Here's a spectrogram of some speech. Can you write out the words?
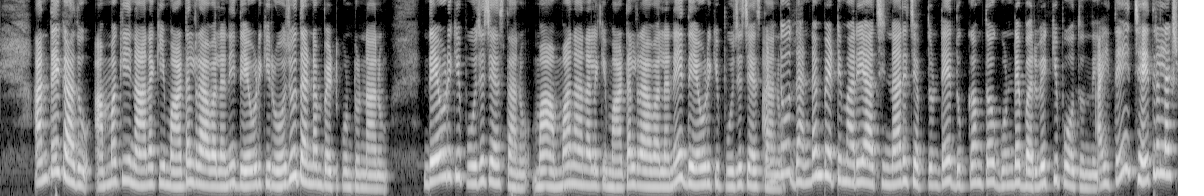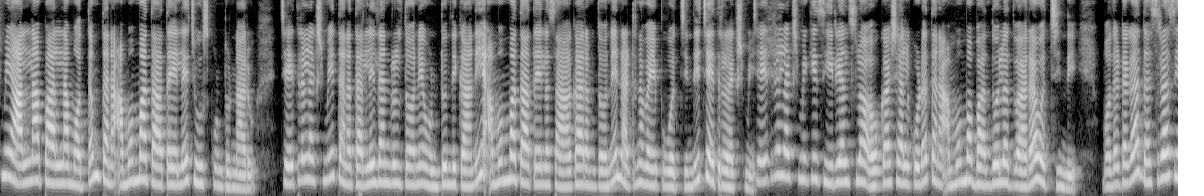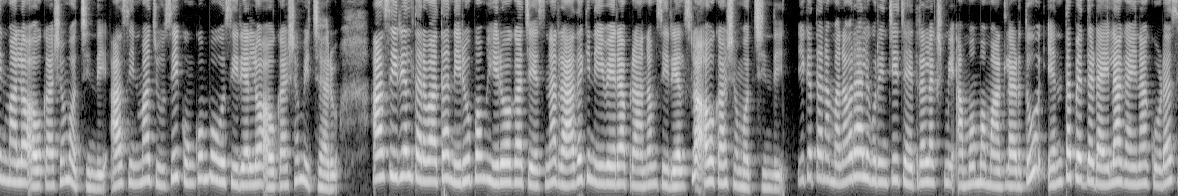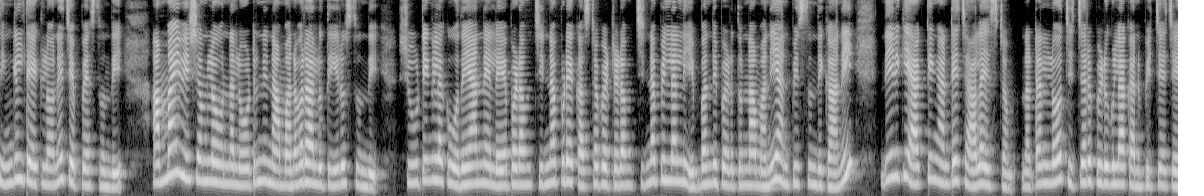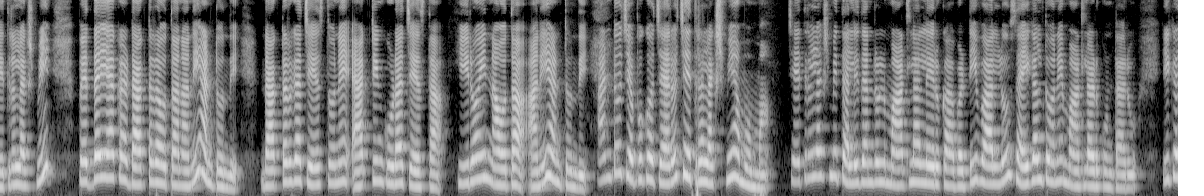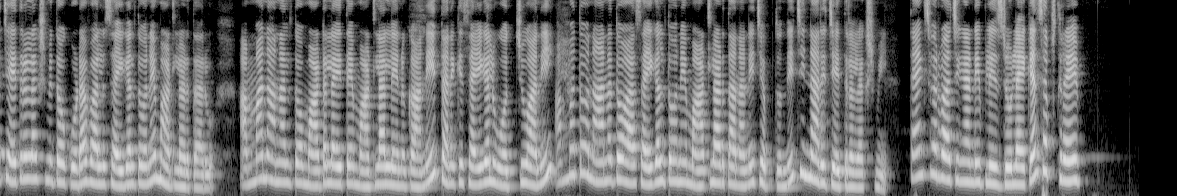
అంతేకాదు అమ్మకి నాన్నకి మాటలు రావాలని దేవుడికి రోజూ దండం పెట్టుకుంటున్నాను. దేవుడికి పూజ చేస్తాను. మా అమ్మా నాన్నలకి మాటలు రావాలనే దేవుడికి పూజ చేస్తాను. దండం పెట్టి మరి ఆ చిన్నారి చెప్తుంటే దుఃఖంతో గుండె బరువెక్కిపోతుంది. అయితే చైత్రలక్ష్మి ఆల్నా పాలనా మొత్తం తన అమ్మమ్మ తాతయ్యలే చూసుకుంటున్నారు. చైత్రలక్ష్మి తన తల్లిదండ్రులతోనే ఉంటుంది కానీ అమ్మమ్మ తాతయ్యల సహకారంతోనే నటన వైపు వచ్చింది చైత్రలక్ష్మి. చైత్రలక్ష్మికి సీరియల్స్లో అవకాశాలు కూడా తన అమ్మమ్మ బంధువుల ద్వారా వచ్చింది. మొదటగా దసరా సినిమాలో అవకాశం వచ్చింది. ఆ సినిమా చూసి కుంకుమ పువ్వు సీరియల్లో అవకాశం ఇచ్చారు. ఆ సీరియల్ తర్వాత నిరూపం హీరోగా చేసిన రాధకి నీవేరా ప్రాణం సీరియల్స్లో అవకాశం వచ్చింది. ఇక తన మనవరాలి గురించి చైత్రలక్ష్మి అమ్మమ్మ మాట్లాడుతూ ఎంత పెద్ద డైలాగ్ అయినా కూడా సింగిల్ టేక్లోనే చెప్పేస్తుంది. అమ్మాయి విషయంలో ఉన్న లోటుని నా మనవరాలు తీరుస్తుంది. షూటింగ్లకు ఉదయాన్నే లేపడం చిన్నప్పుడే కష్టపెట్టడం చిన్నపిల్లల్ని ఇబ్బంది పెడుతున్నామని అనిపిస్తుంది కానీ దీనికి యాక్టింగ్ అంటే చాలా ఇష్టం. నటనలో చిచ్చర పిడుగులా కనిపించే చైత్రలక్ష్మి పెద్దయ్యాక డాక్టర్ అవుతానని అంటుంది. డాక్టర్గా చేస్తూనే యాక్టింగ్ కూడా చేస్తా. హీరోయిన్ అవుతా అని అంటుంది. అంటూ చెప్పుకొచ్చారు చైత్రలక్ష్మి అమ్మమ్మ. చైత్రలక్ష్మి తల్లిదండ్రులు మాట్లాడలేరు కాబట్టి వాళ్ళు సైగలతోనే మాట్లాడుకుంటారు. ఇక చైత్రలక్ష్మితో కూడా వాళ్ళు సైగలతోనే మాట్లాడతారు. అమ్మ నాన్నలతో మాటలైతే మాట్లాడలేను కానీ తనకి సైగలు వచ్చు అని అమ్మతో నాన్నతో ఆ సైగలతోనే మాట్లాడతానని చెప్తుంది చిన్నారి చైత్రలక్ష్మి. థ్యాంక్స్ ఫర్ వాచింగ్ అండి. Please do like and subscribe.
